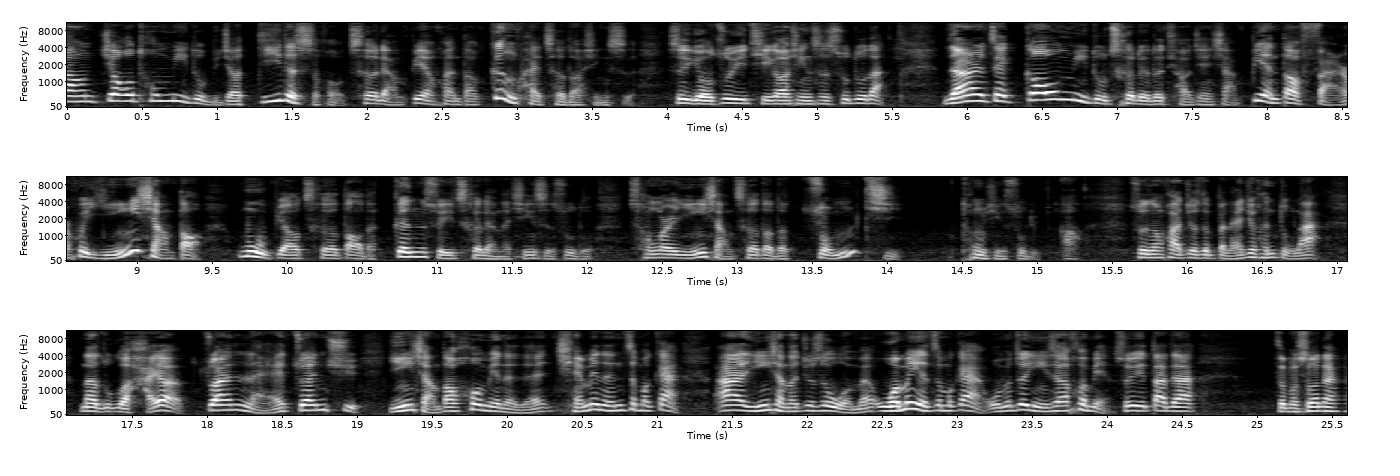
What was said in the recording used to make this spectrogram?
当交通密度比较低的时候，车辆变换到更快车道行驶是有助于提高行驶速度的。然而，在高密度车流的条件下，变道反而会影响到目标车道的跟随车辆的行驶速度，从而影响车道的总体通行速率啊。说人话就是本来就很堵了，那如果还要钻来钻去，影响到后面的人，前面的人这么干啊，影响的就是我们，我们也这么干，我们就影响后面，所以大家怎么说呢？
